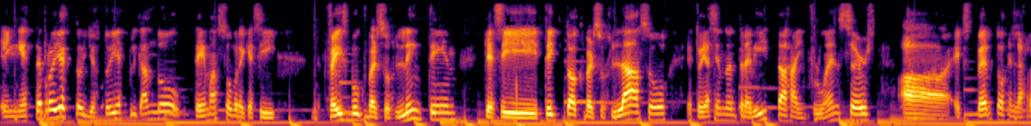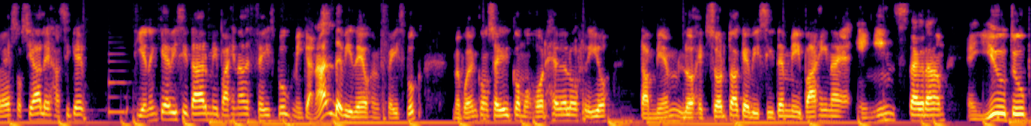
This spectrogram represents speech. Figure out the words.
En este proyecto yo estoy explicando temas sobre que si Facebook versus LinkedIn, que si TikTok versus Lazo, estoy haciendo entrevistas a influencers, a expertos en las redes sociales, así que tienen que visitar mi página de Facebook, mi canal de videos en Facebook. Me pueden conseguir como Jorge de los Ríos. También los exhorto a que visiten mi página en Instagram, en YouTube,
